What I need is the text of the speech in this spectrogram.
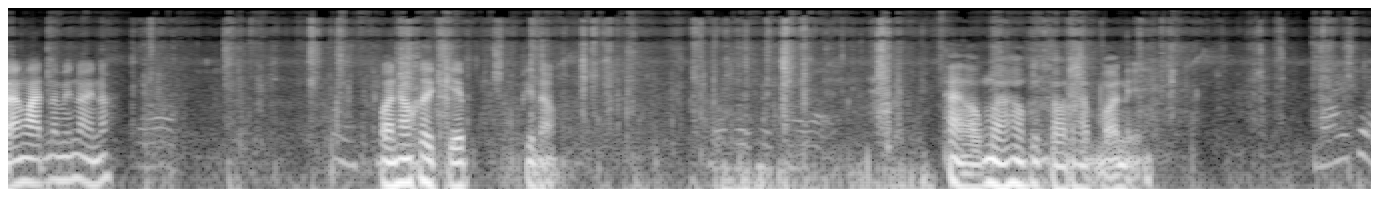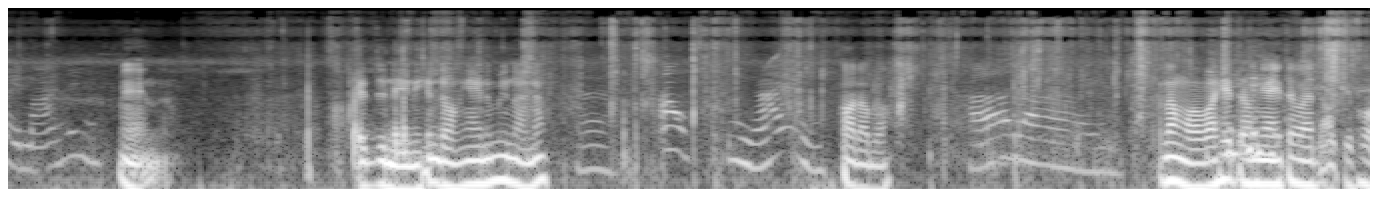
ล้างวัดนะมีหน่อยเนาะวันเขาเคยเก็บพี่น้องทางออกมาเขาคือเก่านะครับวันนี้ไม้สวยมานเลยแม่นไปดูไหนนี่เห็นดอกไงน้ำมีหน่อยเนาะเอ้านี่ไงพอแล้วบ่ขาลายกำลังบอกว่าเฮ็ดดอกไงแต่ว่าดอกจะพอ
